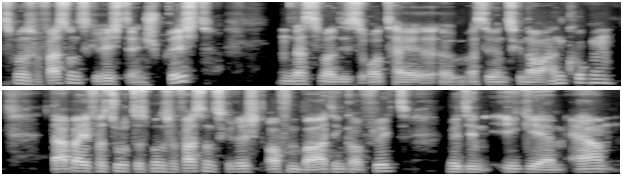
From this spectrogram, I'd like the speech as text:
des Bundesverfassungsgerichts entspricht. Und das war dieses Urteil, äh, was wir uns genau angucken. Dabei versucht das Bundesverfassungsgericht offenbar den Konflikt mit den EGMR ähm,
